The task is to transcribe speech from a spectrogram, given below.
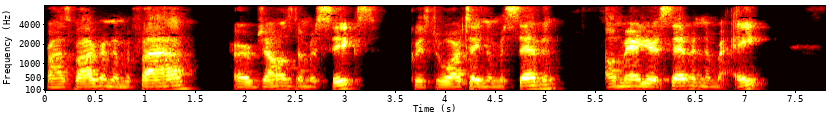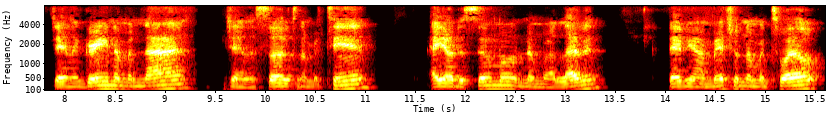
Franz Wagner number five, Herb Jones number six, Chris Duarte number seven, Omer Yurtseven number eight, Jalen Green number nine, Jalen Suggs, number 10. Ayo Dosunmu, number 11. Davion Mitchell, number 12.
